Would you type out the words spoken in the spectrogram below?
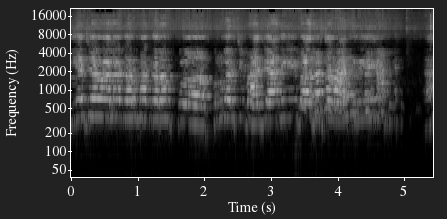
ये जेवायला गरमागरम फु- फुलवरची भाजी आणि बाजूच्या भाकरी हा?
